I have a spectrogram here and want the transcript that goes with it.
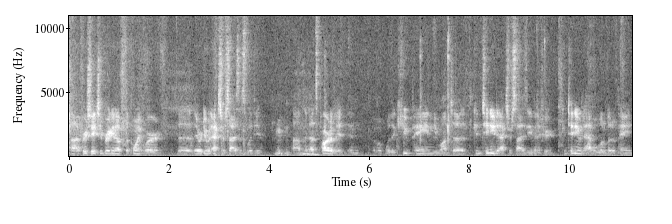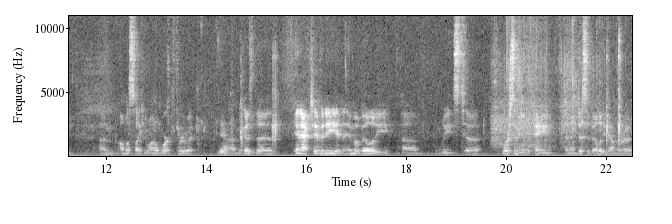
I appreciate you bringing up the point where the, they were doing exercises with you. Mhm. Um, and that's part of it. And with acute pain, you want to continue to exercise, even if you're continuing to have a little bit of pain, um, almost like you want to work through it. Yeah. Um, because the inactivity and the immobility um, leads to worsening of the pain and then disability down the road.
